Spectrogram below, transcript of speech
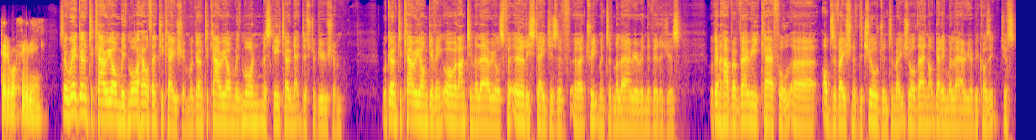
terrible feeling. So we're going to carry on with more health education. We're going to carry on with more mosquito net distribution. We're going to carry on giving oral antimalarials for early stages of uh, treatment of malaria in the villages. We're going to have a very careful uh, observation of the children to make sure they're not getting malaria because it just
